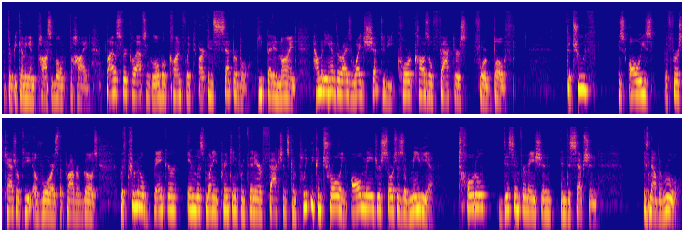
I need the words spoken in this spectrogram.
that they're becoming impossible to hide. Biosphere collapse and global conflict are inseparable. Keep that in mind. How many have their eyes wide shut to the core causal factors for both? The truth is always the first casualty of war, as the proverb goes with criminal banker, endless money printing from thin air factions completely controlling all major sources of media, total disinformation and deception is now the rule,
